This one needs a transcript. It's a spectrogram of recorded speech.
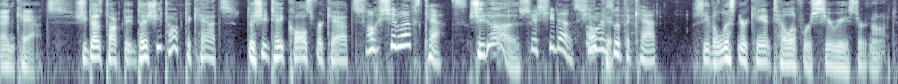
and cats. She does talk to. Does she talk to cats? Does she take calls for cats? Oh, she loves cats. She does. Yes, she does. She Okay. lives with the cat. See, the listener can't tell if we're serious or not.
